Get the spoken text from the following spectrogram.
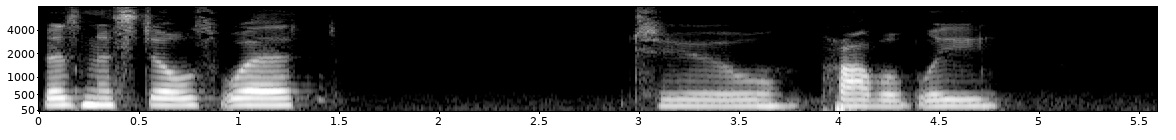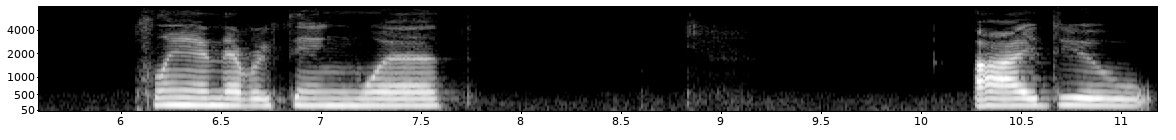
business deals with to probably plan everything with. I do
